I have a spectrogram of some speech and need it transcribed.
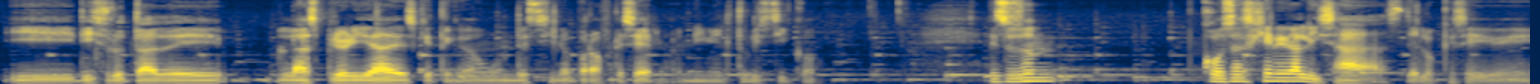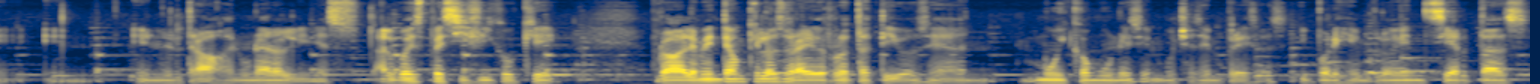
y disfrutar de las prioridades que tenga un destino para ofrecer a nivel turístico. Estos son cosas generalizadas de lo que se vive en, el trabajo en una aerolínea. Es algo específico que probablemente aunque los horarios rotativos sean muy comunes en muchas empresas y por ejemplo en ciertas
